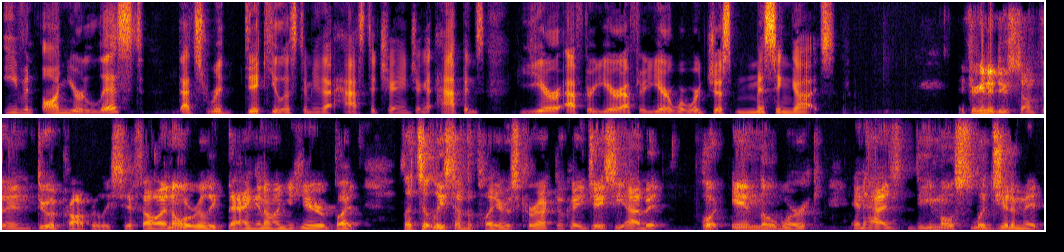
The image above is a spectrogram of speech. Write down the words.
even on your list. That's ridiculous to me. That has to change. And it happens year after year after year where we're just missing guys. If you're going to do something, do it properly, CFL. I know we're really banging on you here, but let's at least have the players correct. Okay, JC Abbott put in the work and has the most legitimate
